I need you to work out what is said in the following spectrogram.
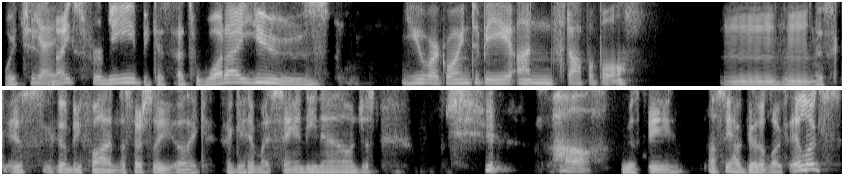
which is yeah. nice for me because that's what I use. You are going to be unstoppable. Mm-hmm. It's it's gonna be fun, especially uh, like I can hit my sandy now and just Oh, let's see. I'll see how good it looks. It looks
